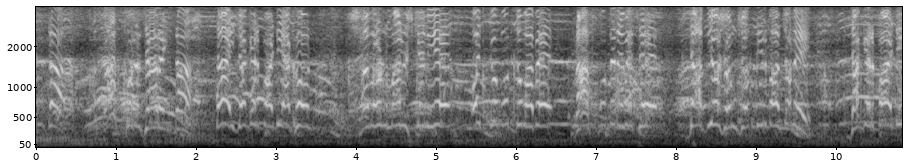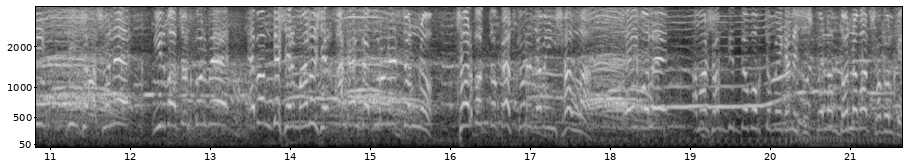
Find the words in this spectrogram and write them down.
একটা, কাজ করেছে আরেকটা। তাই জাকের পার্টি এখন সাধারণ মানুষকে নিয়ে ঐক্যবদ্ধভাবে রাজপথে নেমেছে জাতীয় সংসদ নির্বাচনে। জাকের পার্টি তিনশো আসনে নির্বাচন করবে এবং দেশের মানুষের আকাঙ্ক্ষা পূরণের জন্য সর্বোচ্চ কাজ করে যাবে ইনশাল্লাহ। এই বলে আমার সংক্ষিপ্ত বক্তব্য এখানে শেষ করলাম। ধন্যবাদ সকলকে।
